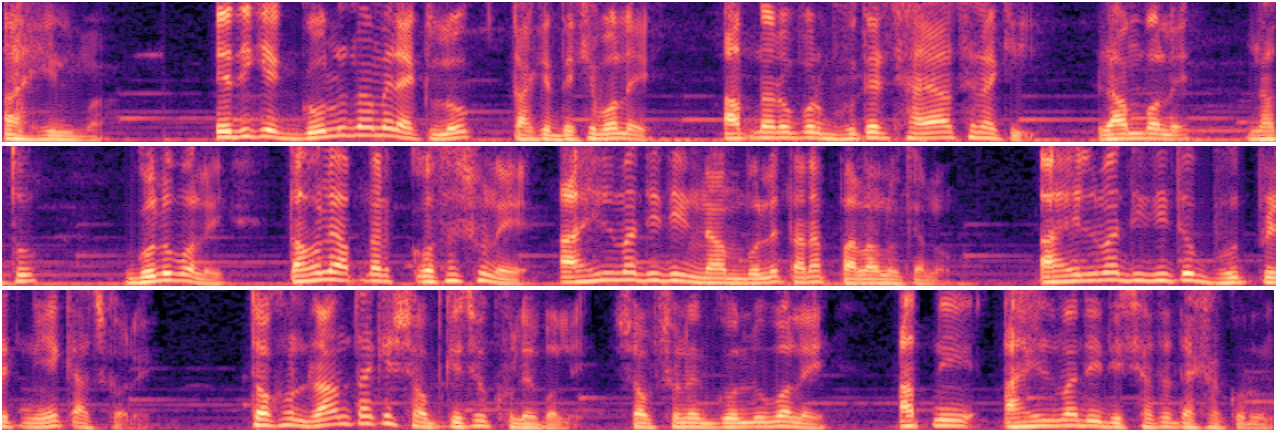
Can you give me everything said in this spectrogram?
আহিলমা। এদিকে গোলু নামের এক লোক তাকে দেখে বলে, আপনার ওপর ভূতের ছায়া আছে নাকি? রাম বলে, না তো। গোলু বলে তাহলে আপনার কথা শুনে আহিলমা দিদির নাম বলে তারা পালালো কেন? আহিলমা দিদি তো ভূত প্রেত নিয়ে কাজ করে। তখন রাম তাকে সবকিছু খুলে বলে। সব শুনে গোল্লু বলে, আপনি আহিলমা দিদির সাথে দেখা করুন,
